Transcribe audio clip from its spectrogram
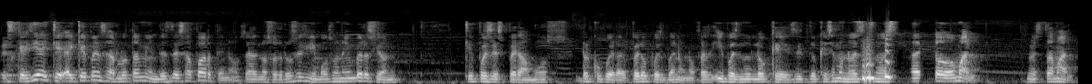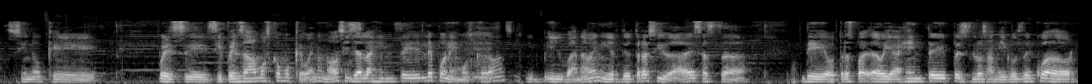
es que sí, hay que, hay que pensarlo también desde esa parte, ¿no? O sea, nosotros hicimos una inversión que pues esperamos recuperar, pero pues bueno, no fue, y pues lo que, es- lo que hicimos no es, no está todo mal, no está mal, sino que pues eh, sí pensábamos como que bueno, no, si ya la gente le ponemos caravans y, y van a venir de otras ciudades hasta de otros pa- había gente, pues los amigos de Ecuador,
